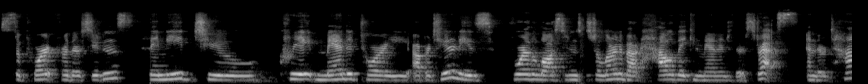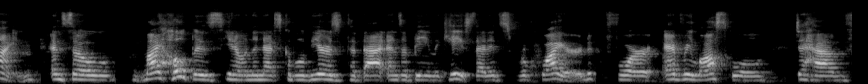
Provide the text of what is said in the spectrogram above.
support for their students, they need to create mandatory opportunities for the law students to learn about how they can manage their stress and their time. And so my hope is, you know, in the next couple of years that that ends up being the case that it's required for every law school to have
